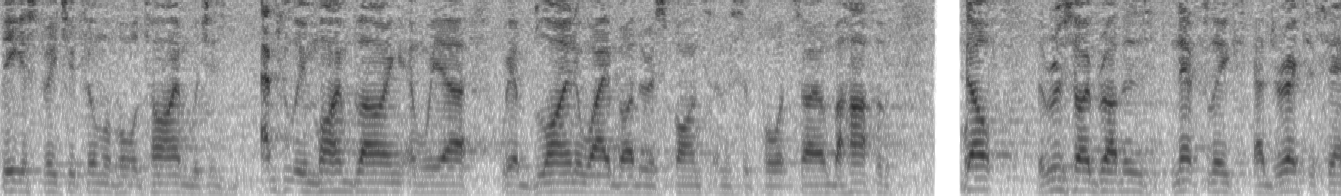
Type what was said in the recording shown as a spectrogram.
biggest feature film of all time, which is absolutely mind blowing, and we are we are blown away by the response and the support. So, on behalf of myself, the Russo brothers, Netflix, our director Sam,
